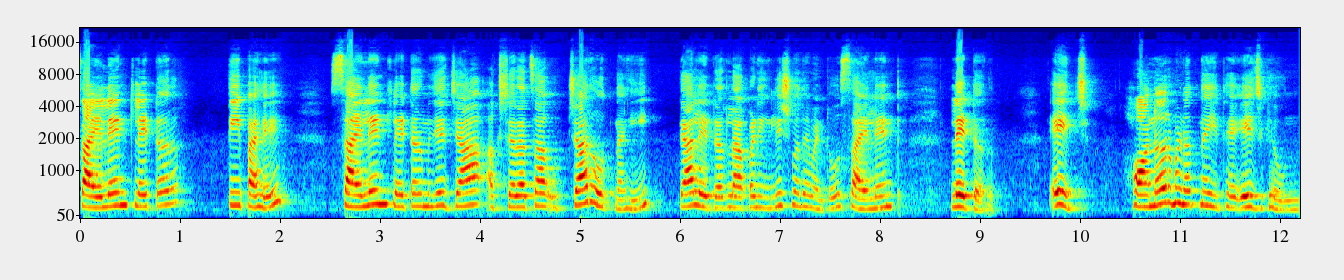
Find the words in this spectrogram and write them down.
सायलेंट लेटर टीप आहे. सायलेंट लेटर म्हणजे ज्या अक्षराचा उच्चार होत नाही त्या लेटरला आपण इंग्लिशमध्ये म्हणतो सायलेंट लेटर. एच हॉनर म्हणत नाही इथे एज घेऊन.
